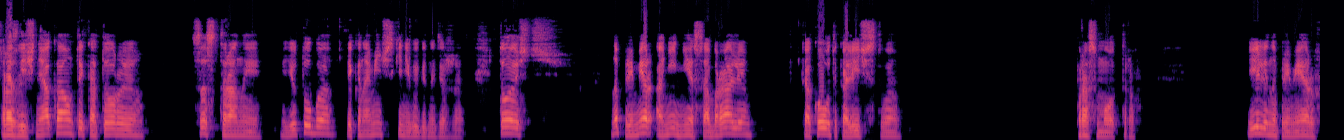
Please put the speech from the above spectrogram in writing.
различные аккаунты, которые со стороны YouTube экономически невыгодно держать. То есть, например, они не собрали какого-то количества просмотров. Или, например,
